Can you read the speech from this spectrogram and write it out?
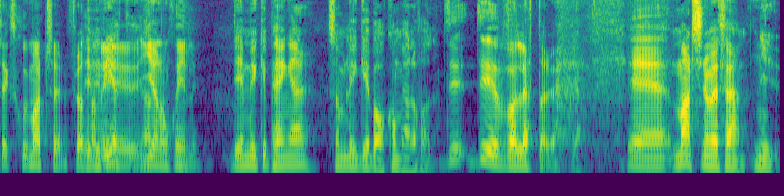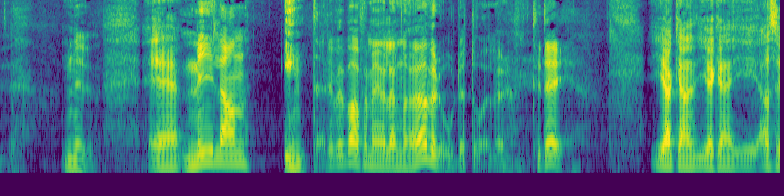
6-7 matcher för att Det han är vet, genomskinlig. Det är mycket pengar som ligger bakom i alla fall. Det, det var lättare. Eh, match nummer fem, nu. Nu. Eh, Milan, Inter. Det är väl bara för mig att lämna över ordet då, eller? Till dig? Jag, kan, jag, kan, alltså,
